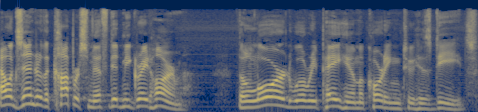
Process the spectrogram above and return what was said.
Alexander the coppersmith did me great harm. The Lord will repay him according to his deeds.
